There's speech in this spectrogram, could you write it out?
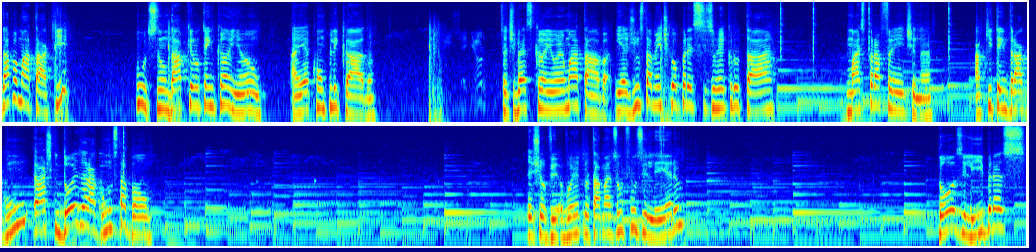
Dá pra matar aqui? Putz, não dá porque não tem canhão. Aí é complicado. Se eu tivesse canhão, eu matava. E é justamente que eu preciso recrutar mais pra frente, né? Aqui tem dragão. Eu acho que dois dragões tá bom. Deixa eu ver. Eu vou recrutar mais um fuzileiro. 12 libras.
